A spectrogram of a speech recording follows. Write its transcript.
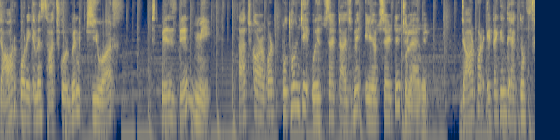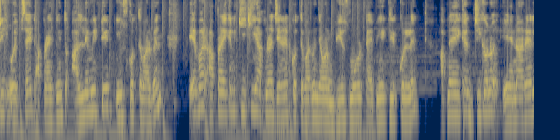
যাওয়ার পর এখানে সার্চ করবেন কিউআর স্পেস দে মি। সার্চ করার পর প্রথম যে ওয়েবসাইটটা আসবে, এই ওয়েবসাইটে চলে যাবেন যাওয়ার পর এটা কিন্তু একদম ফ্রি ওয়েবসাইট আপনারা কিন্তু আনলিমিটেড ইউজ করতে পারবেন। এবার আপনারা এখানে কি কি আপনারা জেনারেট করতে পারবেন, যেমন ভিউজ মোর টাইপিংয়ে ক্লিক করলে। আপনার এখানে যে কোনো এনআরএল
